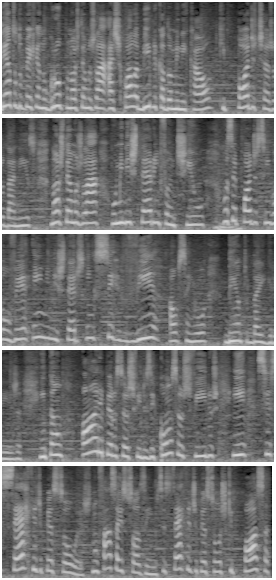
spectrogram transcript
Dentro do pequeno grupo, nós temos lá a escola bíblica dominical, que pode te ajudar nisso. Nós temos lá o ministério infantil. Você pode se envolver em ministérios, em servir ao Senhor dentro da igreja. Então, ore pelos seus filhos e com seus filhos e se cerque de pessoas. Não faça isso sozinho. Se cerque de pessoas que possa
